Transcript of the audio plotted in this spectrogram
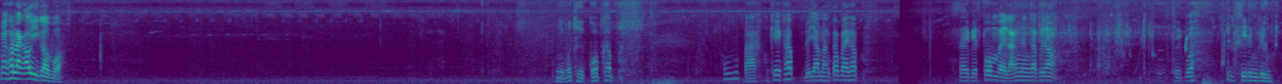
แม่เขารักเอาอีกแล้วบ่นี่ว่าถือกบครับโอ้ป่าโอเคครับ เดี๋ยวยามหลังต่อไปครับ ใส่เบ็ดโฟมไว้หลังหนึ่งครับพี่น้องถือว่าเป็นสีดึงดึงๆ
